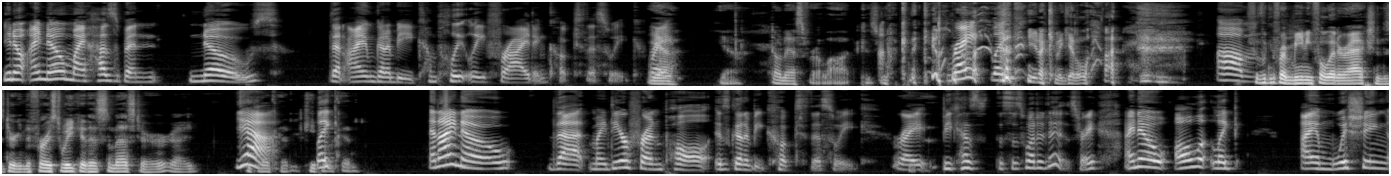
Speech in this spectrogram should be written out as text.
you know, I know my husband knows that I am going to be completely fried and cooked this week, right? Yeah. Yeah. Don't ask for a lot because you're not going to get right. Like you're not going to get a lot. Um, if you're looking for meaningful interactions during the first week of the semester, right? Yeah, keep looking, keep like, looking. and I know that my dear friend Paul is going to be cooked this week, right? Because this is what it is, right? I know all like I am wishing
